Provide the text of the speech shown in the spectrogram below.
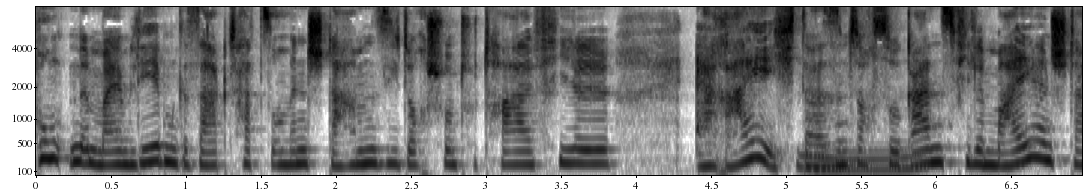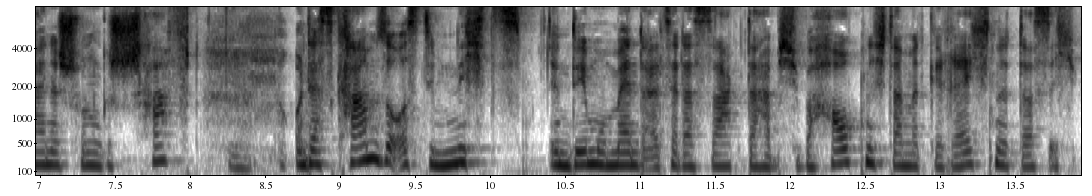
Punkten in meinem Leben gesagt hat, so Mensch, da haben sie doch schon total viel erreicht. Da mhm. sind doch so mhm. ganz viele Meilensteine schon geschafft. Ja. Und das kam so aus dem Nichts. In dem Moment, als er das sagt, da habe ich überhaupt nicht damit gerechnet, dass ich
